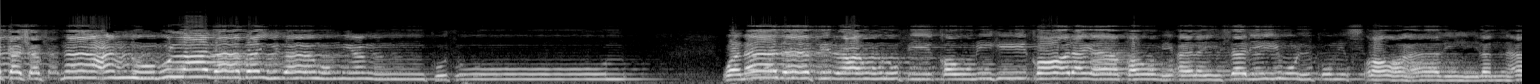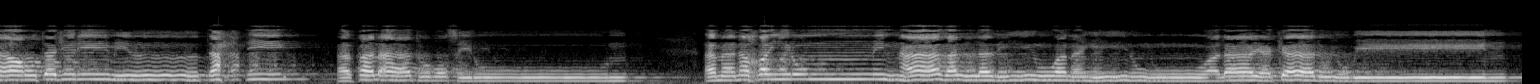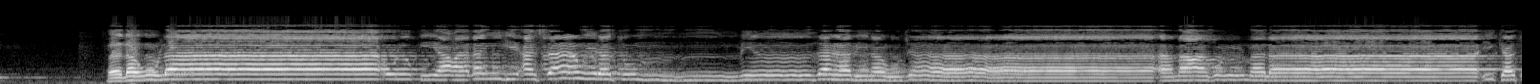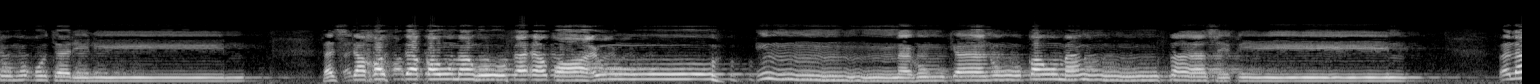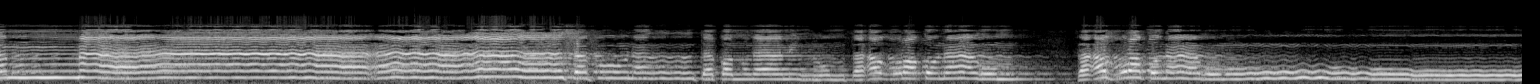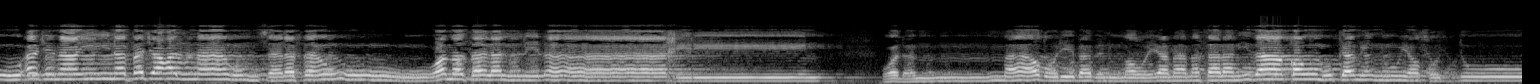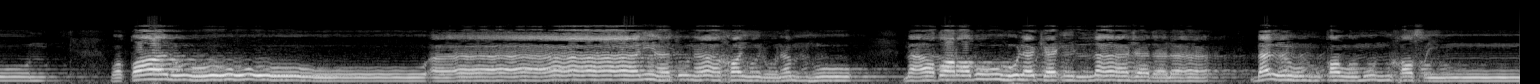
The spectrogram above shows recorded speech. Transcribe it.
كشفنا عنهم العذاب إذا هم ينكثون. ونادى فرعون في قومه قال يا قوم أليس لي ملك مصر وهذه الأنهار تجري من تحتي أفلا تبصرون؟ أمن خير من هذا الذي هو مهين ولا يكاد يبين؟ فلولا ألقي عليه أساورة من ذهب أو جاء معه الملائكة مقترنين. فاستخف قومه فأطاعوه. إنهم كانوا قوما فاسقين. فلما آسفونا انتقمنا منهم فأغرقناهم فأغرقناهم أجمعين فجعلناهم سلفا ومثلا للآخرين. ولما ضرب ابن مريم مثلا إذا قومك منه يصدون وقالوا آلهتنا خير نمه ما ضربوه لك إلا جدلا بل هم قوم خصمون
